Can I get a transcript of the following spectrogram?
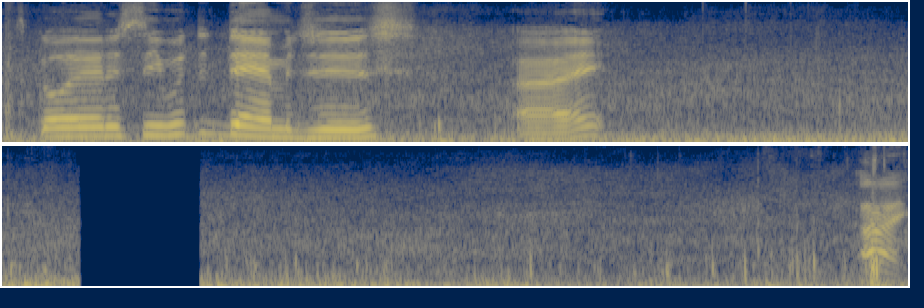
let's go ahead and see what the damage is. All right. All right,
